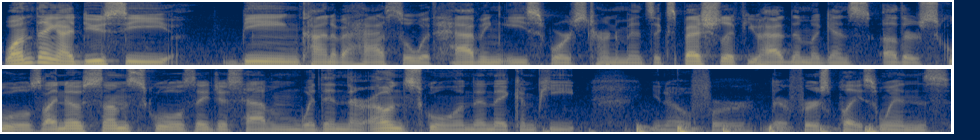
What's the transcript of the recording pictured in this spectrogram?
one thing I do see being kind of a hassle with having esports tournaments, especially if you had them against other schools. I know some schools they just have them within their own school and then they compete, you know, for their first place wins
